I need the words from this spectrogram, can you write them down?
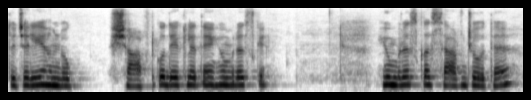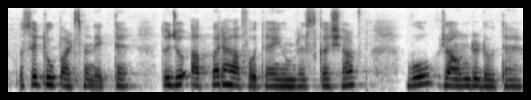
तो चलिए हम लोग शाफ्ट को देख लेते हैं ह्यूमरस के। ह्यूमरस का शाफ्ट जो होता है, उसे टू पार्ट्स में देखते हैं। तो जो अपर हाफ़ होता है ह्यूमरस का शाफ्ट, वो राउंडेड होता है।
